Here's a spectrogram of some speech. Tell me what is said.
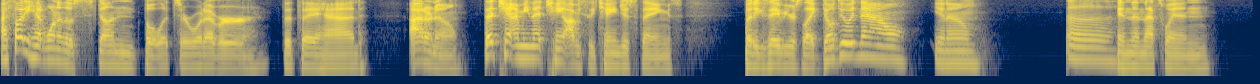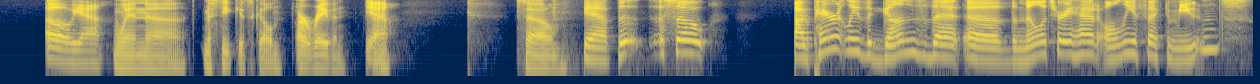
I thought he had one of those stun bullets or whatever that they had. I don't know. That cha- I mean that cha- obviously changes things, but Xavier's like, "Don't do it now," you know. Uh, And then that's when oh, yeah. when uh, Mystique gets killed or Raven. sorry. Yeah. So Yeah. The so apparently the guns that uh, the military had only affect mutants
